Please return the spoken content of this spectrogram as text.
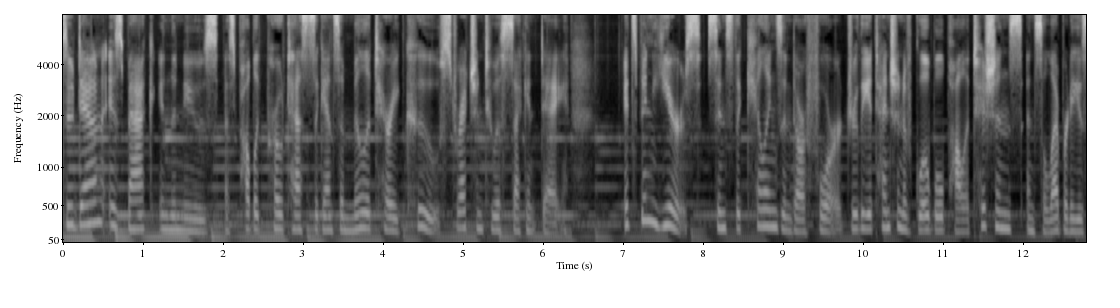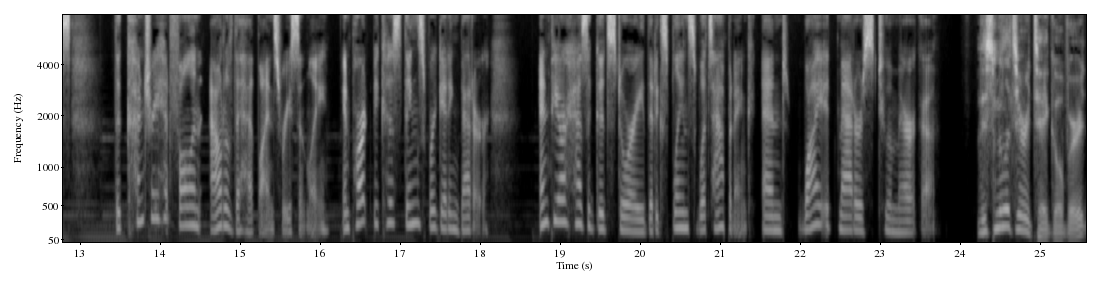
Sudan is back in the news as public protests against a military coup stretch into a second day. It's been years since the killings in Darfur drew the attention of global politicians and celebrities. The country had fallen out of the headlines recently, in part because things were getting better. NPR has a good story that explains what's happening and why it matters to America. This military takeover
